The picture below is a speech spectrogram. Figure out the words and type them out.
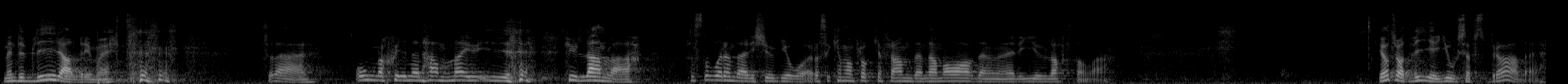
Men du blir aldrig mätt. Sådär. Ångmaskinen hamnar ju i hyllan. va? Så står den där i 20 år och så kan man plocka fram den, damma av den när det är julafton. Va? Jag tror att vi är Josefs bröder.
